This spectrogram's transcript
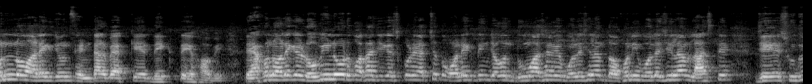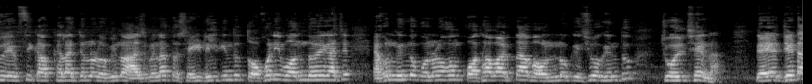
অন্য আরেকজন সেন্টার ব্যাককে দেখতে হবে। তো এখন অনেকে রবিনোর কথা জিজ্ঞেস করে যাচ্ছে, তো অনেকদিন যখন দু মাস আগে বলেছিলাম, তখনই বলেছিলাম লাস্টে যে শুধু এফসি কাপ খেলার জন্য রবিনো আসবে না, তো সেই ডিল কিন্তু তখনই বন্ধ হয়ে গেছে। এখন কিন্তু কোনো রকম কথাবার্তা বা অন্য কিছুও কিন্তু চলছে না। যেটা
